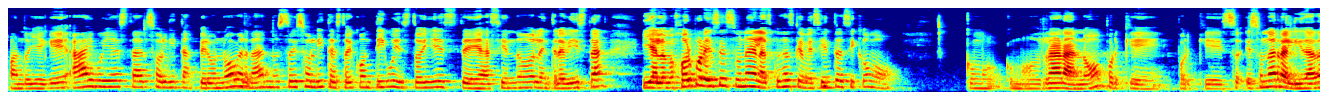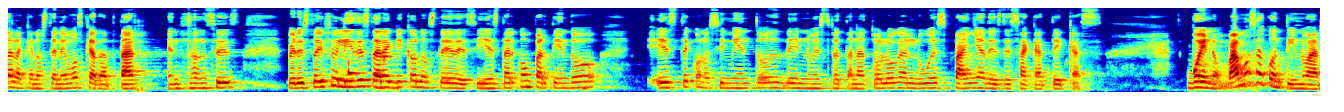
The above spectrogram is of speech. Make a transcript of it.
Cuando llegué, ay, voy a estar solita, pero no, ¿verdad? No estoy solita, estoy contigo y estoy este, haciendo la entrevista y a lo mejor por eso es una de las cosas que me siento así como, como, como rara, ¿no? Porque, porque es una realidad a la que nos tenemos que adaptar. Entonces, pero estoy feliz de estar aquí con ustedes y estar compartiendo este conocimiento de nuestra tanatóloga Lu España desde Zacatecas. Bueno, vamos a continuar.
